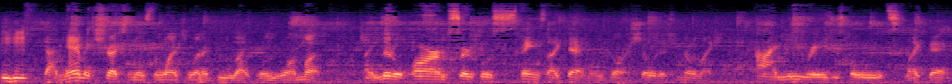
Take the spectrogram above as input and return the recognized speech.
Mm-hmm. Dynamic stretching is the ones you want to do like when you warm up, like little arm circles, things like that. When you go on shoulders, you know, like high knee raises, holds like that.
